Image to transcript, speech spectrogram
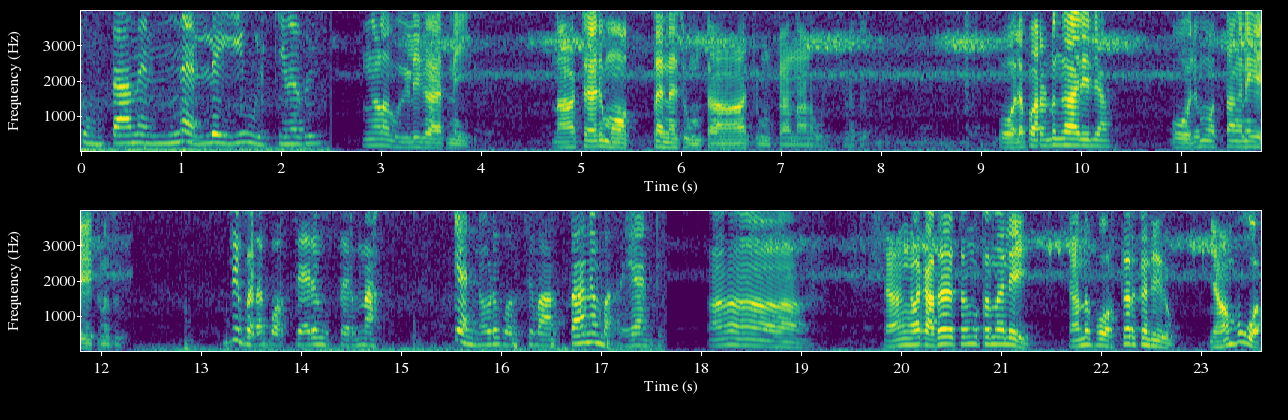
സുമുട്ടാന്ന് എന്നല്ലേ ഈ വിളിക്കണത്? നിങ്ങളെ വിളി കാരണേ നാട്ടുകാർ മൊത്തം എന്നെ ചുമട്ടാ ചുമട്ടാന്നാണ് വിളിക്കുന്നത് ഓലെ പറഞ്ഞിട്ടും കാര്യമില്ല. ഓൽ മൊത്തം അങ്ങനെ കേൾക്കണത്. ഇജ്ജ് ഇവിടെ കുറച്ചേരം കുത്തർന്ന എന്നോട് കുറച്ച് വർത്താനം പറയാണ്ട്. ആ ഞങ്ങളെ കഥ കേൾക്കാൻ കുത്തന്നാലേ ഞാൻ പുറത്തിറക്കേണ്ടി വരും. ഞാൻ പോവാ.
